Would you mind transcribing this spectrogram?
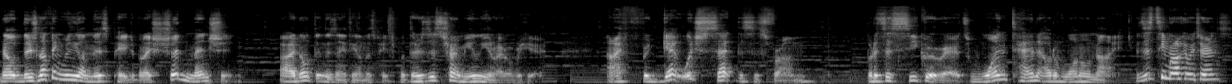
Now, there's nothing really on this page, but I should mention, uh, I don't think there's anything on this page, but there's this Charmeleon right over here. And I forget which set this is from, but it's a secret rare. It's 110 out of 109. Is this Team Rocket Returns?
